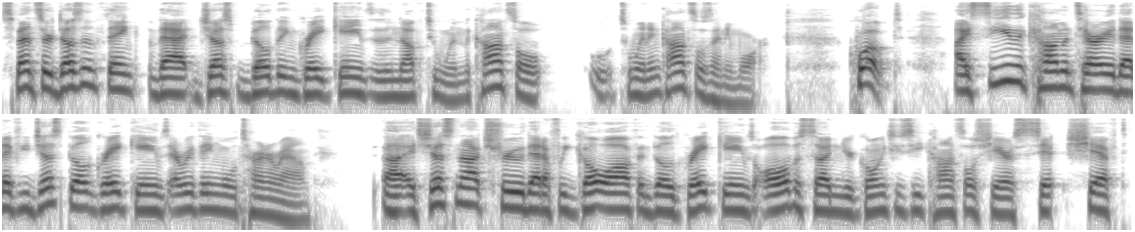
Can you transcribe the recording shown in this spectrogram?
Spencer doesn't think that just building great games is enough to win the console to win in consoles anymore. Quote, I see the commentary that if you just build great games, everything will turn around. Uh, it's just not true that if we go off and build great games, all of a sudden you're going to see console share si- shift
